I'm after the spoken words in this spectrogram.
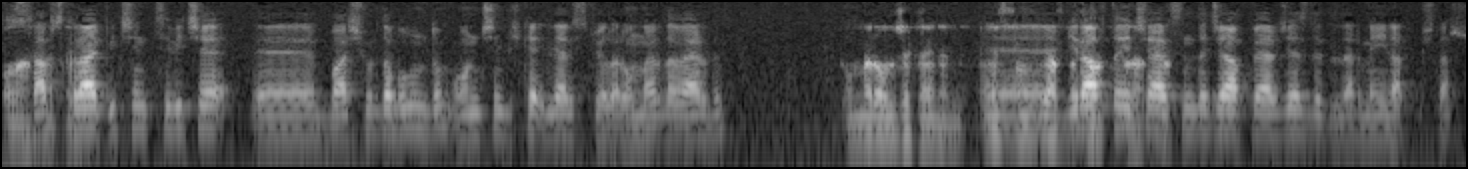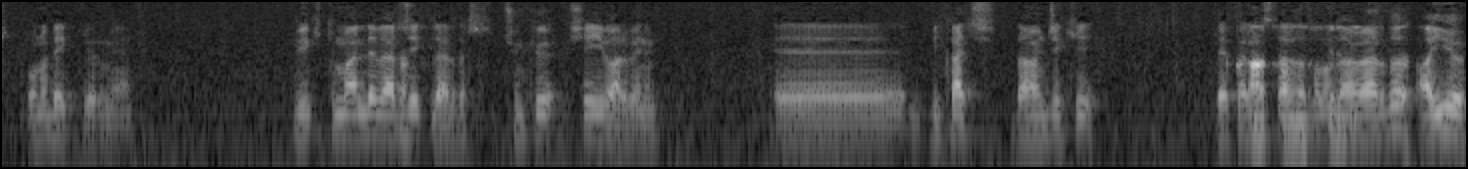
olan. subscribe için Twitch'e e, başvuruda bulundum. Onun için bir şeyler istiyorlar. Onları da verdim. Onlar olacak aynen. En son Ee, bir hafta, bir hafta var. içerisinde cevap vereceğiz dediler. Mail atmışlar. Onu bekliyorum yani. Büyük ihtimalle vereceklerdir. Çünkü şeyi var benim. Ee, birkaç daha önceki referanslarda Kartonluk falan da çıktı. Ayı.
